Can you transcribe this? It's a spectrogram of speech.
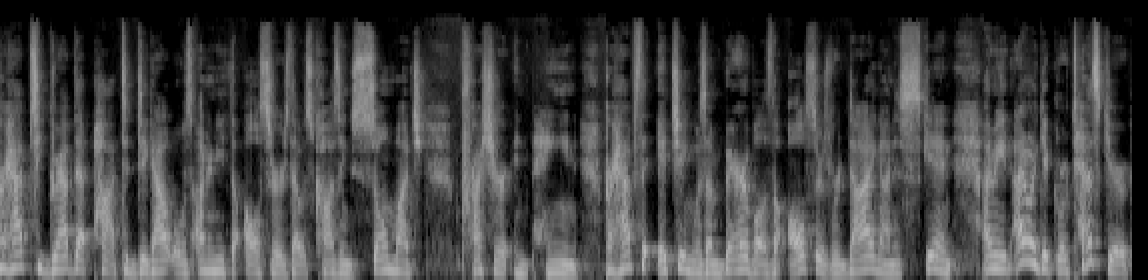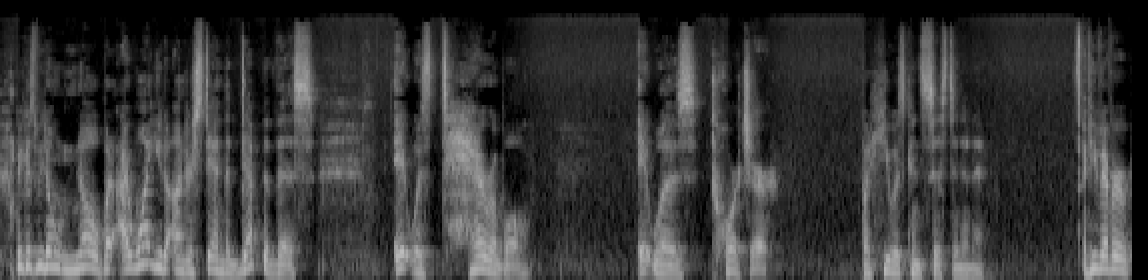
Perhaps he grabbed that pot to dig out what was underneath the ulcers that was causing so much pressure and pain. Perhaps the itching was unbearable as the ulcers were dying on his skin. I mean, I don't want to get grotesque here because we don't know, but I want you to understand the depth of this. It was terrible. It was torture, but he was consistent in it. If you've ever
